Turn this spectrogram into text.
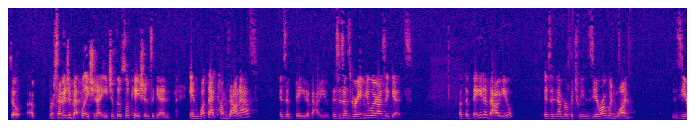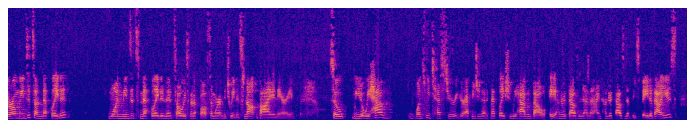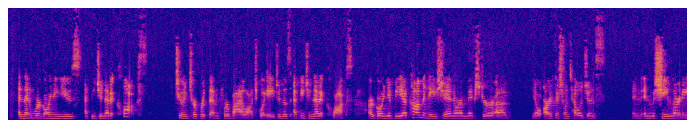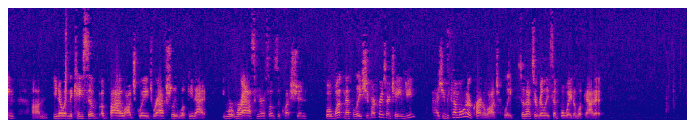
So a percentage of methylation at each of those locations again, and what that comes out as is a beta value. This is as granular as it gets. But the beta value is a number between zero and one. Zero means it's unmethylated. One means it's methylated and it's always going to fall somewhere in between. It's not binary. So, you know, we have, once we test your, your epigenetic methylation, we have about 800,000 to 900,000 of these beta values. And then we're going to use epigenetic clocks to interpret them for biological age. And those epigenetic clocks are going to be a combination or a mixture of, you know, artificial intelligence and, and machine learning. Um, you know, in the case of, of, biological age, we're actually looking at, we're, we're asking ourselves the question, well, what methylation markers are changing as you become older chronologically? So that's a really simple way to look at it.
